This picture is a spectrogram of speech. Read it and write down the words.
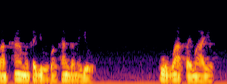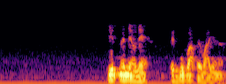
บางข้างมันก็อยู่ บางข้างก็ไม่อยู่ผู้ว่าไปมาอยู่จิตในแนวเนี่ยเป็นผู้ว่าไปมาอย่างนั้น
